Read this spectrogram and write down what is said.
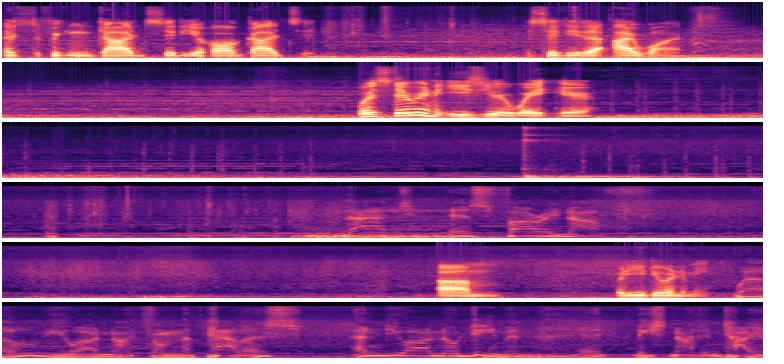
That's the freaking god city of all god cities. The city that I want. Was there an easier way here? Um, what are you doing to me? Well, you are not from the palace, and you are no demon, at least not entirely.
